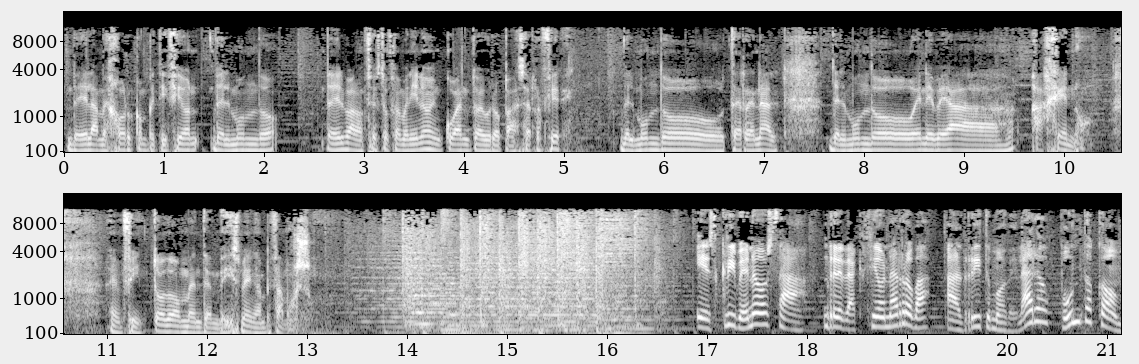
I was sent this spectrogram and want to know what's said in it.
de la mejor competición del mundo del baloncesto femenino en cuanto a Europa se refiere del mundo terrenal, del mundo NBA ajeno. En fin, todos me entendéis. Venga, empezamos. Escríbenos a redacción arroba al ritmo del aro punto com.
